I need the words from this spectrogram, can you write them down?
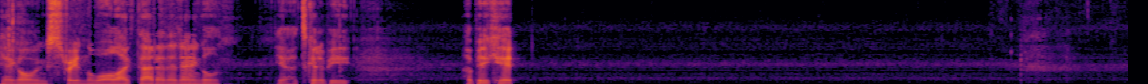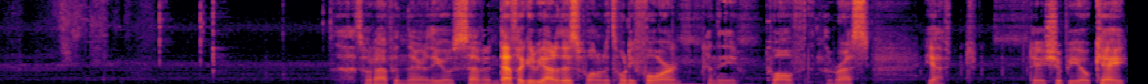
Yeah, going straight in the wall like that at an angle. Yeah, it's going to be a big hit. That's what happened there. The 07 definitely going to be out of this one. The 24 and the 12 and the rest. Yeah, they should be okay.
